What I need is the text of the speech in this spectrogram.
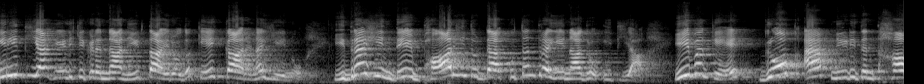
ಈ ರೀತಿಯ ಹೇಳಿಕೆಗಳನ್ನ ನೀಡ್ತಾ ಇರೋದಕ್ಕೆ ಕಾರಣ ಏನು ಇದರ ಹಿಂದೆ ಭಾರಿ ದೊಡ್ಡ ಕುತಂತ್ರ ಏನಾದ್ರೂ ಇದೆಯಾ ಈ ಬಗ್ಗೆ ಗ್ರೋಕ್ ಆಪ್ ನೀಡಿದಂತಹ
